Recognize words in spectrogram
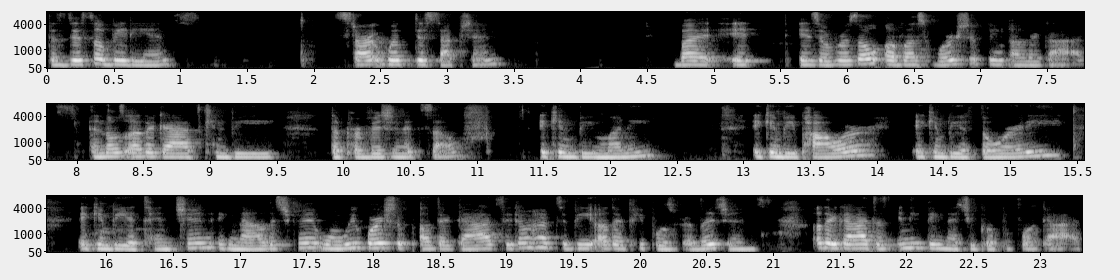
does disobedience start with deception, but it is a result of us worshiping other gods. And those other gods can be the provision itself, it can be money, it can be power, it can be authority, it can be attention, acknowledgement. When we worship other gods, they don't have to be other people's religions. Other gods is anything that you put before God.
